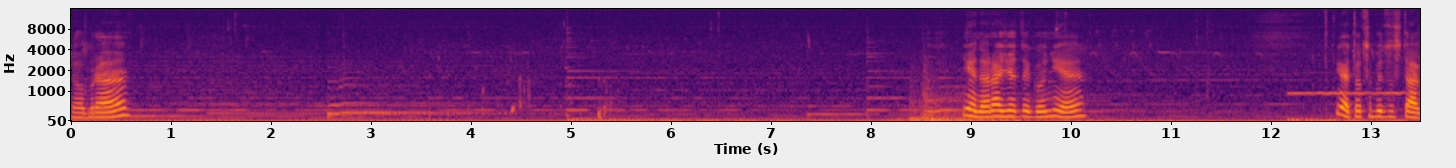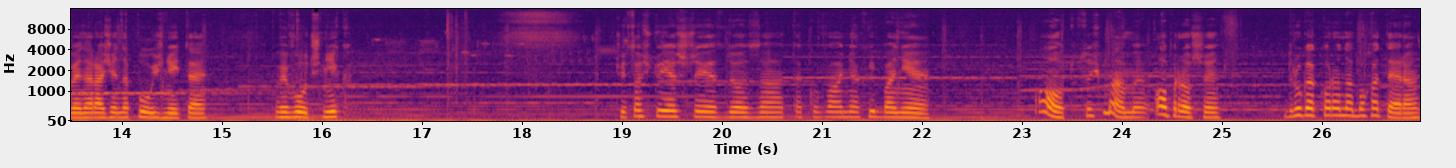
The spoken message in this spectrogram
Dobra. Nie, na razie tego nie. Nie, to sobie zostawię na razie na później te wywłócznik. Czy coś tu jeszcze jest do zaatakowania? Chyba nie. O, tu coś mamy. O, proszę. Druga korona bohatera.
